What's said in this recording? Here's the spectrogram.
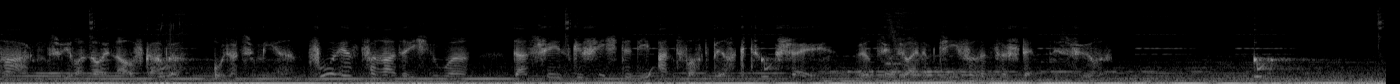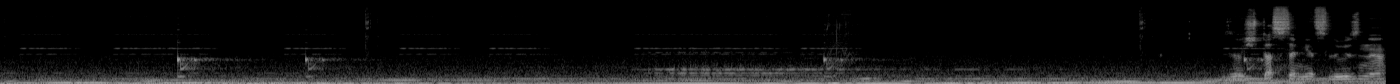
Fragen zu Ihrer neuen Aufgabe oder zu mir. Vorerst verrate ich nur, dass Shays Geschichte die Antwort birgt. Shay wird Sie zu einem tieferen Verständnis führen. Soll ich das denn jetzt lösen, ne?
